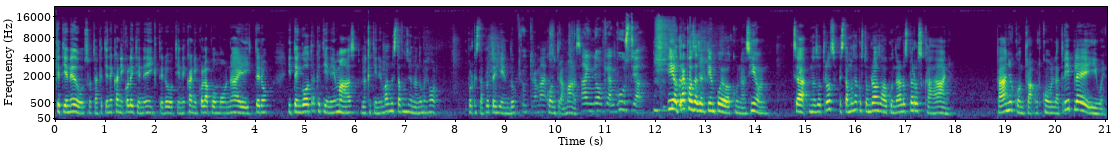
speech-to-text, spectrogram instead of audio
que tiene dos, o sea, que tiene canícola y tiene íctero, o tiene canícola, pomona e íctero, y tengo otra que tiene más, la que tiene más me está funcionando mejor, porque está protegiendo contra más. Contra más. Ay, no, qué angustia. Y otra cosa es el tiempo de vacunación. O sea, nosotros estamos acostumbrados a vacunar a los perros cada año. Cada año contra, con la triple y bueno.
